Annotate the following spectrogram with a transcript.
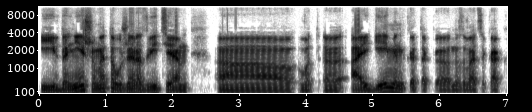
И в дальнейшем это уже развитие э, вот iGaming, это называется как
